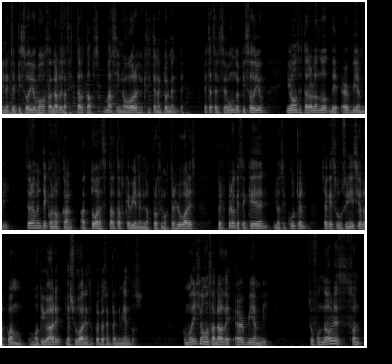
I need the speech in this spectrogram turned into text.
En este episodio vamos a hablar de las startups más innovadoras que existen actualmente. Este es el segundo episodio y vamos a estar hablando de Airbnb. Seguramente conozcan a todas las startups que vienen en los próximos tres lugares, pero espero que se queden y los escuchen, ya que sus inicios los puedan motivar y ayudar en sus propios emprendimientos. Como dije, vamos a hablar de Airbnb. Sus fundadores son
